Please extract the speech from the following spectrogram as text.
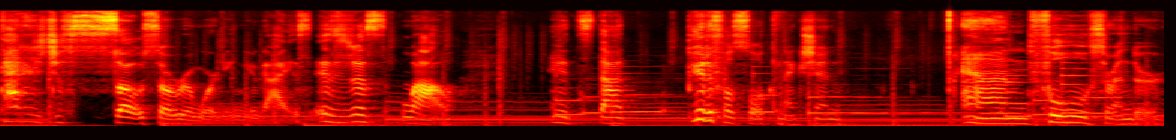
that is just so, so rewarding, you guys. It's just wow. It's that beautiful soul connection and full surrender.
